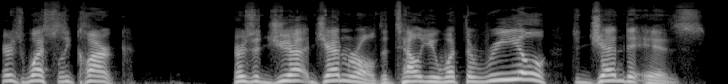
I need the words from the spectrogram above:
Here's Wesley Clark. Here's a ge- general to tell you what the real agenda is.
